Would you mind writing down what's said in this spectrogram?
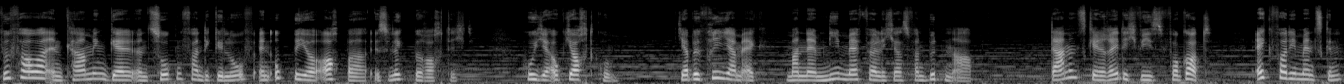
Wüffauer en Kaming gel en Zoken van die Geloof en ook bij ochbar is lik berechtigt. Hoe ja ook jocht kum. Ja befrie jam ek, man nehm nie mehr völlig aus van Bütten ab. Danens gel redig wies vor Gott, ek vor die Menschen,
